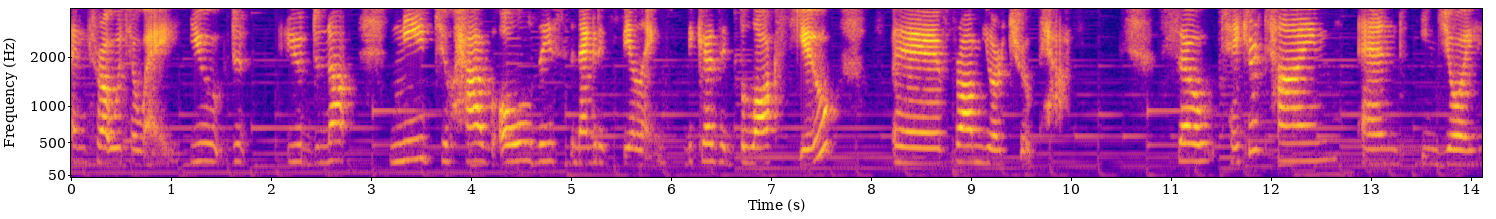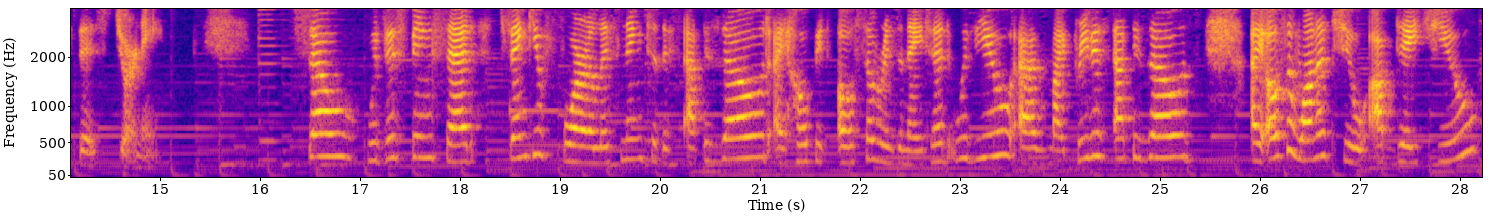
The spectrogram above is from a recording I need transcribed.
and throw it away. You do, you do not need to have all these negative feelings because it blocks you uh, from your true path. So take your time and enjoy this journey. So, with this being said, thank you for listening to this episode. I hope it also resonated with you as my previous episodes. I also wanted to update you.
